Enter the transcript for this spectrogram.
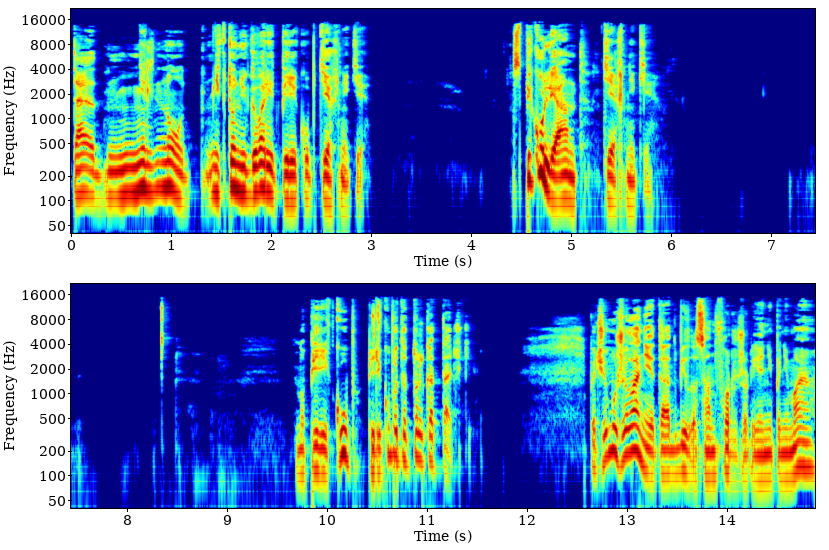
Да, не, ну, никто не говорит перекуп техники. Спекулянт техники. Но перекуп, перекуп это только тачки. Почему желание это отбило Санфорджер, я не понимаю.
